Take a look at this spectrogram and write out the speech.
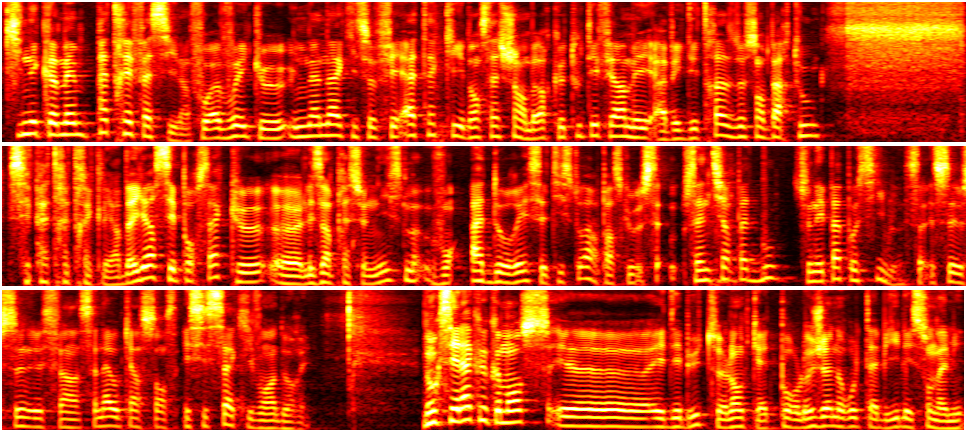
qui n'est quand même pas très facile. Il hein. faut avouer qu'une nana qui se fait attaquer dans sa chambre alors que tout est fermé, avec des traces de sang partout, tout, c'est pas très très clair. D'ailleurs, c'est pour ça que euh, les impressionnismes vont adorer cette histoire, parce que ça, ne tient pas debout, ce n'est pas possible, ça n'a aucun sens, et c'est ça qu'ils vont adorer. Donc c'est là que commence euh, et débute l'enquête pour le jeune Rouletabille et son ami.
